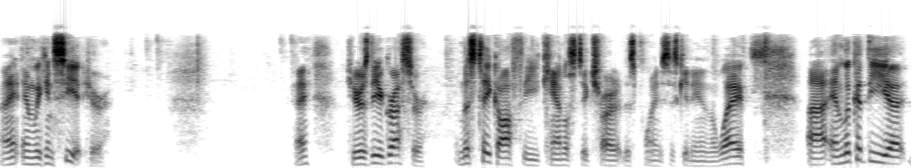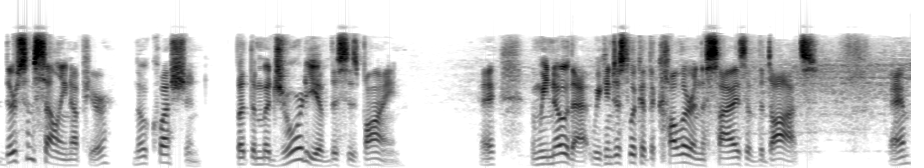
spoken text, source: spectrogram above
right? And we can see it here. Okay, here's the aggressor. And let's take off the candlestick chart at this point. It's just getting in the way. Uh, and look at the, uh, there's some selling up here, no question. But the majority of this is buying, okay? And we know that. We can just look at the color and the size of the dots, okay?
